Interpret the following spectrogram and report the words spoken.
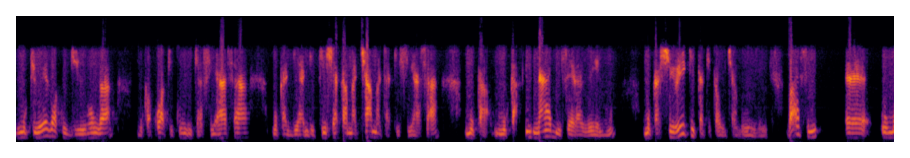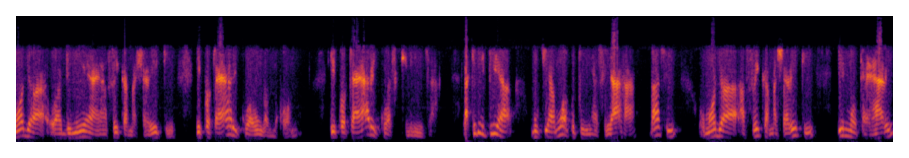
mkiweza kujiunga mkakuwa kikundi cha siasa mkajiandikisha kama chama cha kisiasa mka mkainadi sera zenu mkashiriki katika uchaguzi, basi eh, Umoja wa, Jumuiya ya Afrika Mashariki iko tayari kuwaunga mkono, iko tayari kuwasikiliza, lakini pia mkiamua kutumia silaha, basi Umoja wa Afrika Mashariki imo tayari,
